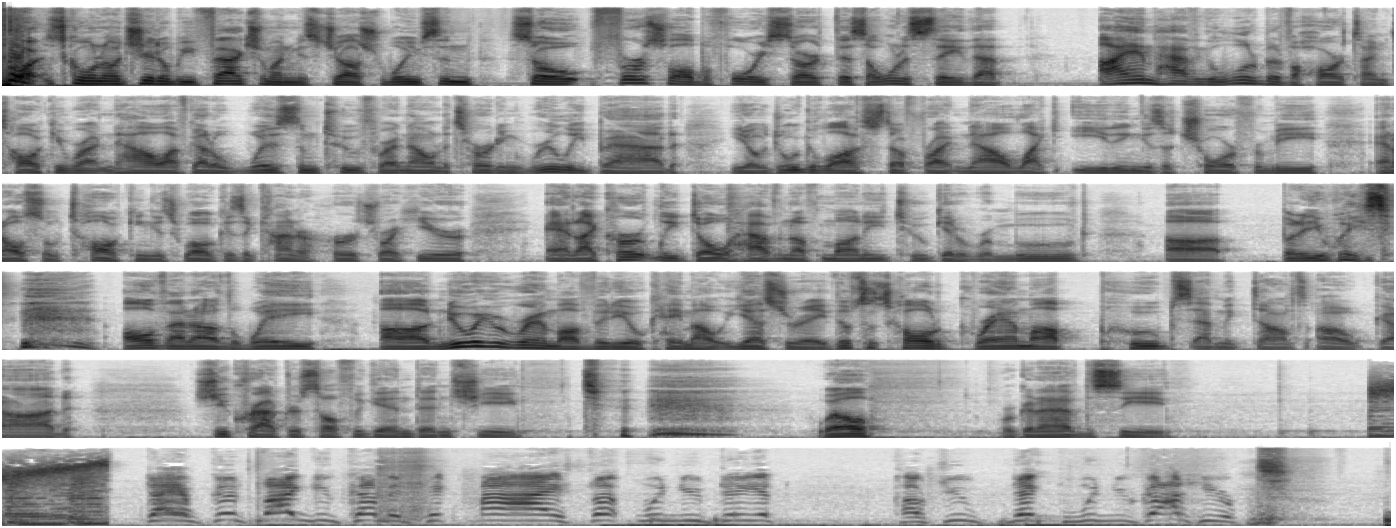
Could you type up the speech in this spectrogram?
What's going on, JW Faction? My name is Josh Williamson. So, first of all, before we start this, I want to say that I am having a little bit of a hard time talking right now. I've got a wisdom tooth right now and it's hurting really bad. You know, doing a lot of stuff right now, like eating is a chore for me, and also talking as well, because it kind of hurts right here. And I currently don't have enough money to get it removed. Uh, but anyways, all that out of the way, uh, new Grandma video came out yesterday. This is called Grandma Poops at McDonald's. Oh god. She crapped herself again, didn't she? well, we're gonna have to see. Damn good thing you come and picked my ass up when you did. Cause you nicked when you got here.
